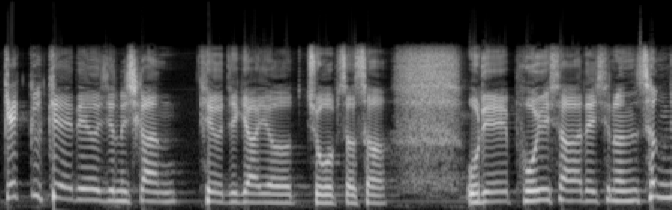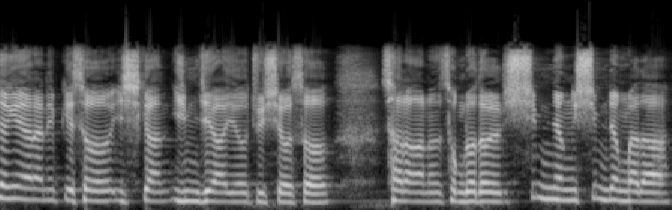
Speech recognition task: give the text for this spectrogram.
깨끗게 되어지는 시간 되어지게 하여 주옵소서. 우리의 보혜사 되시는 성령의 하나님께서 이 시간 임재하여 주시어서 사랑하는 성도들 심령 심령마다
